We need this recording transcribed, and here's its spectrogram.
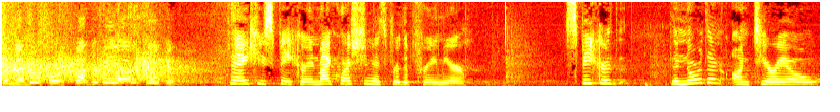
the member for Thunder Bay Atikokan. Thank you, Speaker. And my question is for the Premier. Speaker, the Northern Ontario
